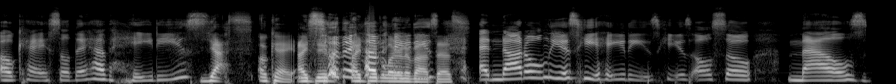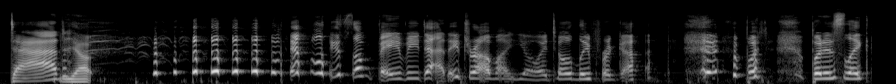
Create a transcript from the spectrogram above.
okay so they have hades Yes. Okay, I So did. they I have did learn about Hades, this. and not only is he hades he is also mal's dad Yep. some baby daddy drama. Yo, I totally forgot. but but it's like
